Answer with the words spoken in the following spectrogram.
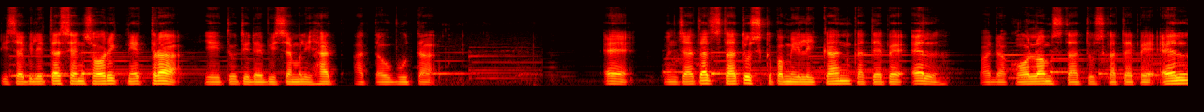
disabilitas sensorik netra, yaitu tidak bisa melihat atau buta. E. Mencatat status kepemilikan KTPL pada kolom status KTPL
